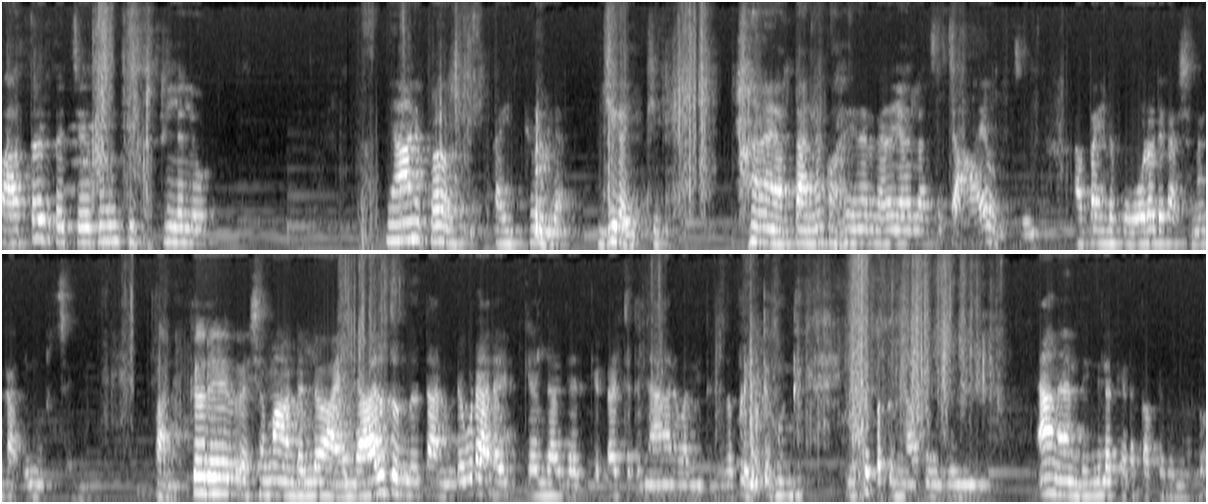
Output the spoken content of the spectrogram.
പാത്രം എടുത്ത് വെച്ചതൊന്നും കിട്ടിട്ടില്ലല്ലോ ഞാനിപ്പോൾ കഴിക്കുന്നില്ല. ഈ കഴിക്ക്. നേരത്തെ തന്നെ കുറേ നേരം ഞാൻ ഗ്ലാസ് ചായ കുടിച്ചു. അപ്പം അതിന്റെ കൂടെ ഒരു കഷ്ണം കറി അപ്പം എനിക്കൊരു വിഷമാണ്ടല്ലോ എല്ലാവരും തിന്നിട്ട് എന്റെ കൂടെ ആരാ വിചാരിക്കണ്ട വെച്ചിട്ട് ഞാൻ അങ്ങനെ വന്നിട്ടുണ്ട് പ്ലേറ്റ് കൊണ്ട് എനിക്കിപ്പോൾ തിന്നാൻ പോകുന്നു ഞാൻ അങ്ങനെ എന്തെങ്കിലുമൊക്കെ ഇടക്കൊക്കെ തിന്നുള്ളൂ.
